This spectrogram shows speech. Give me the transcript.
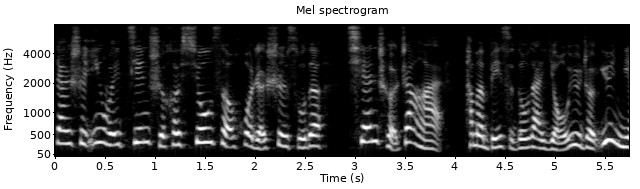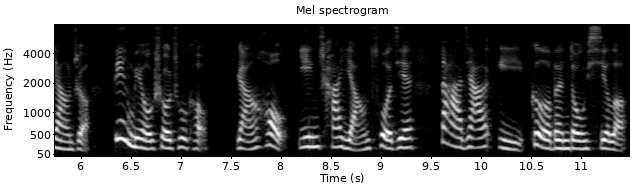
但是因为矜持和羞涩，或者世俗的牵扯障碍，他们彼此都在犹豫着、酝酿着，并没有说出口。然后阴差阳错间，大家已各奔东西了。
